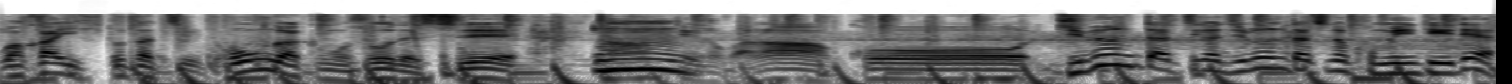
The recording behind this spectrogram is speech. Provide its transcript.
若い人たち、音楽もそうですし、なんていうのかな、こう、自分たちが自分たちのコミュニティで、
